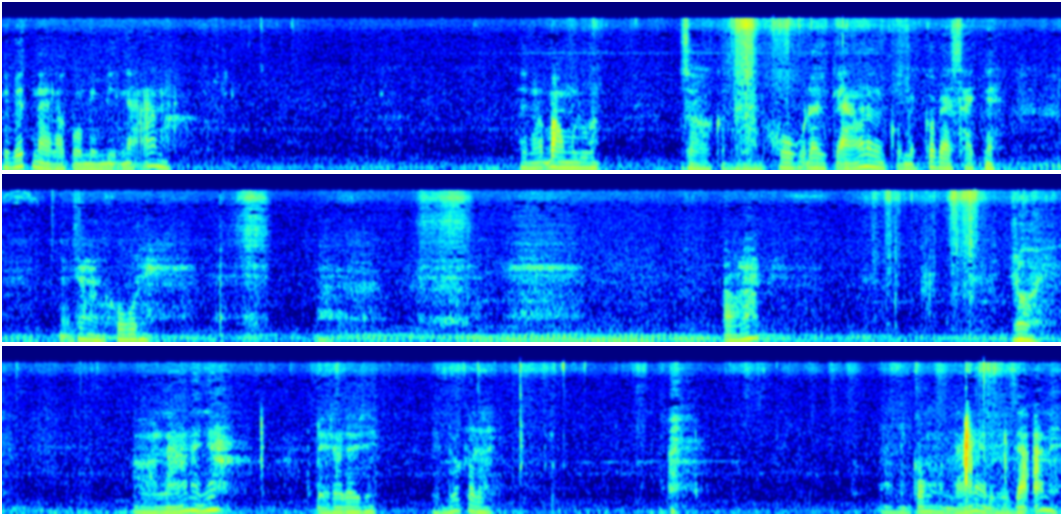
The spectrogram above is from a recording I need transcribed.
Cái vết này là của mình bị ngã mà. Thế nó bong luôn. Giờ cần phải làm khô. Đây, cái áo này của mình có vẻ sạch này. Mình sẽ làm khô đây. Đau lắm. Rồi à, lá này nhá để ra đây đi để nước ra đây có hòn đá này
